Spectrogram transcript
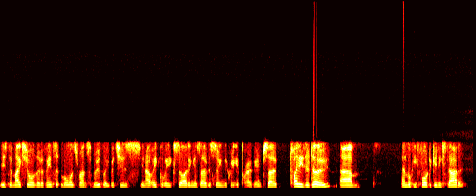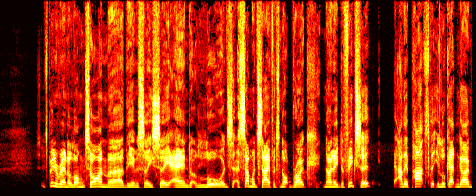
is to make sure that events at Lords run smoothly, which is you know equally exciting as overseeing the cricket program. So, plenty to do, um, and looking forward to getting started. It's been around a long time, uh, the MCC and Lords. Some would say if it's not broke, no need to fix it. Are there parts that you look at and go,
